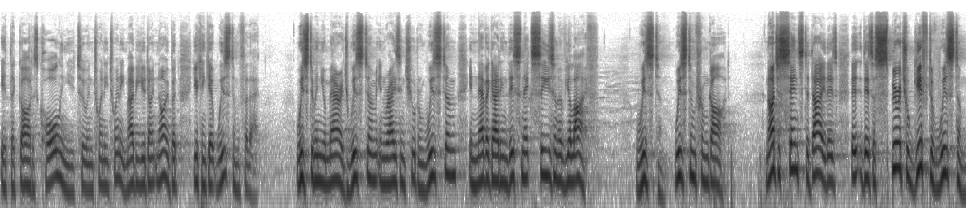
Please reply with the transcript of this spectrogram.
it that God is calling you to in 2020? Maybe you don't know, but you can get wisdom for that. Wisdom in your marriage, wisdom in raising children, wisdom in navigating this next season of your life. Wisdom, wisdom from God. And I just sense today there's, there's a spiritual gift of wisdom.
